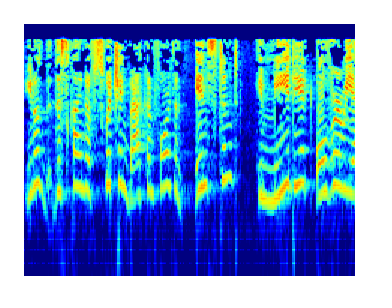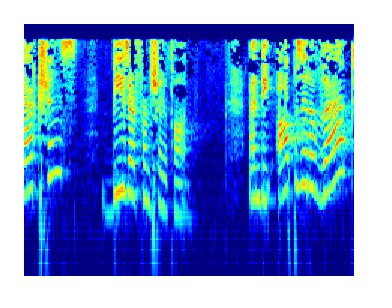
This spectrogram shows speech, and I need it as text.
You know, this kind of switching back and forth and instant, immediate overreactions, these are from shaitan. And the opposite of that,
